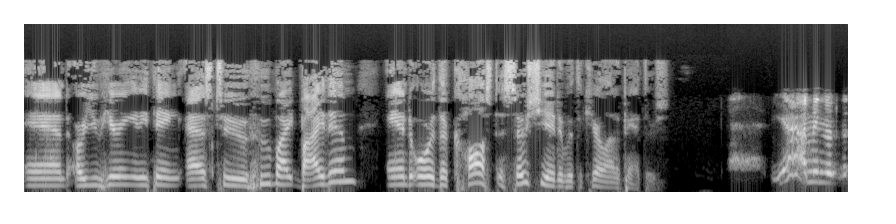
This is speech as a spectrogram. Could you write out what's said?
And are you hearing anything as to who might buy them and or the cost associated with the Carolina Panthers? Yeah, I mean, the, the,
